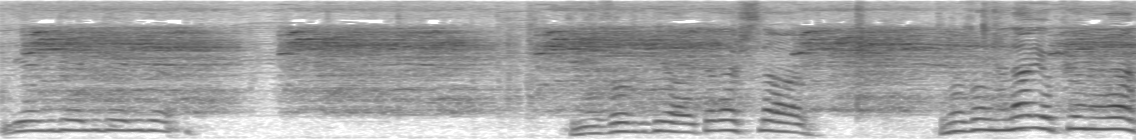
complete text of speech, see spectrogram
Gidiyor gidiyor gidiyor gidiyor. Dinozor gidiyor arkadaşlar. Dinozor neler yapıyor neler.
